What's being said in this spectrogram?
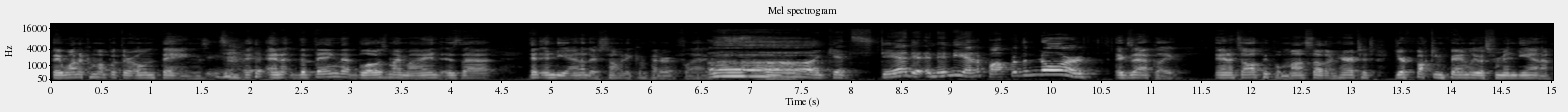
they want to come up with their own things. and the thing that blows my mind is that in Indiana there's so many Confederate flags. Ugh, I can't stand it. And Indiana fought for the North. Exactly. And it's all people, my Southern heritage. Your fucking family was from Indiana.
